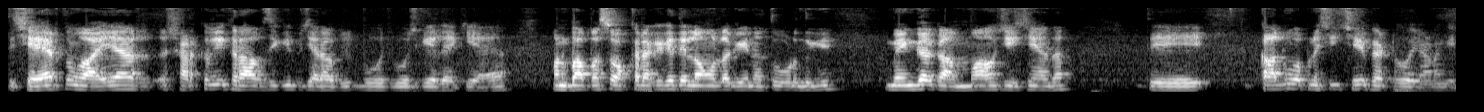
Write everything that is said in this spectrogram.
ਤੇ ਸ਼ਹਿਰ ਤੋਂ ਆਏ ਆ, ਸੜਕ ਵੀ ਖਰਾਬ ਸੀਗੀ, ਵਿਚਾਰਾ ਬੋਝ-ਬੋਝ ਕੇ ਲੈ ਕੇ ਆਇਆ। ਹੁਣ ਬਾਬਾ ਸੁੱਖ ਰੱਖ ਕੇ ਕਿਤੇ ਲਾਉਣ ਲੱਗੇ ਨਾ, ਤੋੜ ਦਈਏ। ਮਹਿੰਗਾ ਕੰਮ ਆ ਉਹ ਸ਼ੀਸ਼ਿਆਂ ਦਾ। ਤੇ ਕੱਲ ਨੂੰ ਆਪਣੇ ਸ਼ੀਸ਼ੇ ਫਿੱਟ ਹੋ ਜਾਣਗੇ।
